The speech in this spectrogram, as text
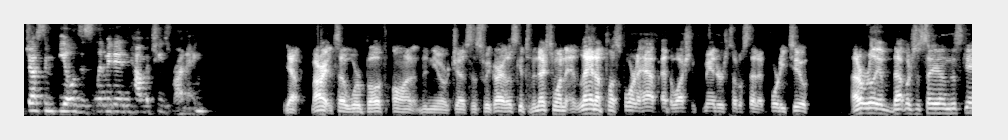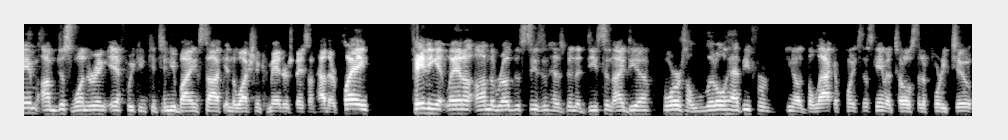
Justin Fields is limited in how much he's running. Yeah. All right. So we're both on the New York Jets this week. All right. Let's get to the next one. Atlanta plus four and a half at the Washington Commanders. Total set at 42. I don't really have that much to say on this game. I'm just wondering if we can continue buying stock in the Washington Commanders based on how they're playing. Fading Atlanta on the road this season has been a decent idea. Four is a little heavy for you know the lack of points in this game. A total set of 42.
